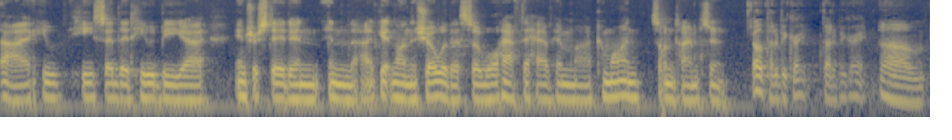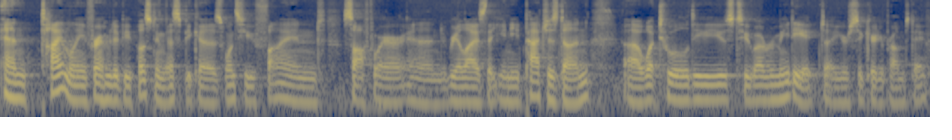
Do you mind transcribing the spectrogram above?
uh, he he said that he would be uh, interested in in uh, getting on the show with us. So we'll have to have him uh, come on sometime soon. Oh, that'd be great. That'd be great. Um, and timely for him to be posting this because once you find software and realize that you need patches done, uh, what tool do you use to uh, remediate uh, your security problems, Dave?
